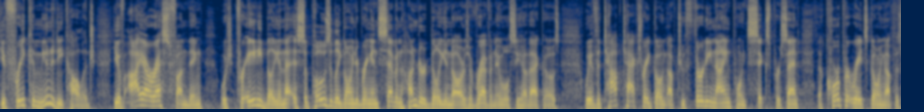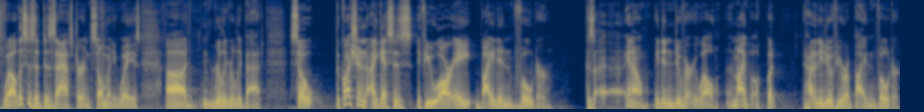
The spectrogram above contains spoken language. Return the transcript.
You have free community college. You have IRS funding, which for 80 billion, that is supposedly going to bring in $700 billion of revenue. We'll see how that goes. We have the top tax rate going up to 39.6%. The corporate rate's going up as well. This is a disaster in so many ways. Uh, really, really bad. So the question, I guess, is if you are a Biden voter, because, uh, you know, he didn't do very well in my book, but how did he do if you were a Biden voter?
